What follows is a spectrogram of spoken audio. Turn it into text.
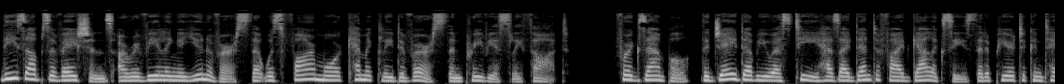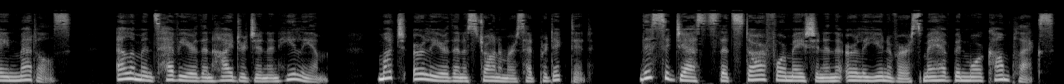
These observations are revealing a universe that was far more chemically diverse than previously thought. For example, the JWST has identified galaxies that appear to contain metals, elements heavier than hydrogen and helium, much earlier than astronomers had predicted. This suggests that star formation in the early universe may have been more complex,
